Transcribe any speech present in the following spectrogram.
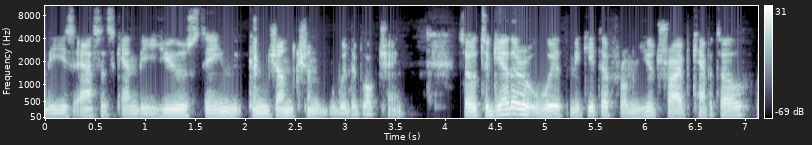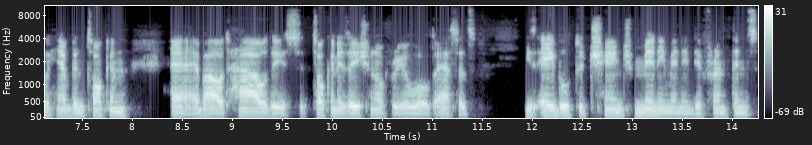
these assets can be used in conjunction with the blockchain. So, together with Mikita from New Tribe Capital, we have been talking uh, about how this tokenization of real world assets is able to change many, many different things.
